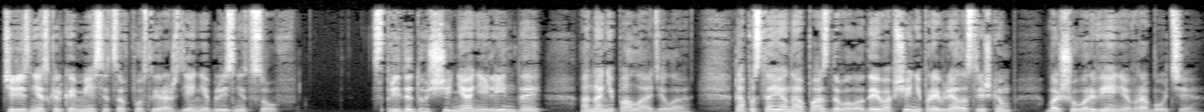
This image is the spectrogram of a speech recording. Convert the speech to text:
через несколько месяцев после рождения близнецов. С предыдущей няней Линдой она не поладила. Та постоянно опаздывала, да и вообще не проявляла слишком большого рвения в работе.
